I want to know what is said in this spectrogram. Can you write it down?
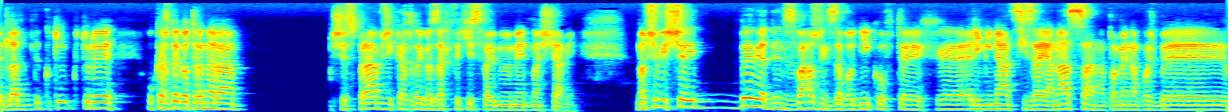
e, dla, który u każdego trenera się sprawdzi, każdego zachwyci swoimi umiejętnościami. No oczywiście był jeden z ważnych zawodników tych e, eliminacji Zajanasa. No pamiętam choćby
